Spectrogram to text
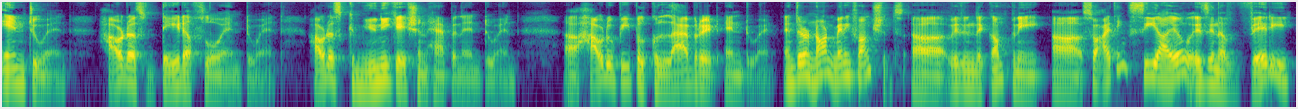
end to end? How does data flow end to end? How does communication happen end to end? How do people collaborate end to end? And there are not many functions uh, within the company. Uh, so I think CIO is in a very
